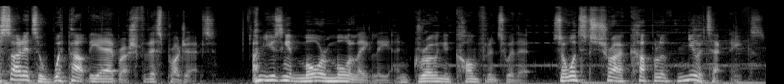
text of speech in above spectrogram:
Decided to whip out the airbrush for this project. I'm using it more and more lately and growing in confidence with it, so I wanted to try a couple of newer techniques.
